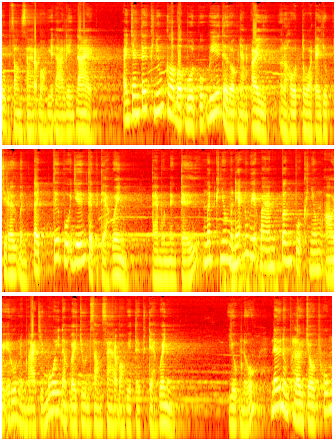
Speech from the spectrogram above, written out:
ដប់សង្សាររបស់វាដើរលេងដែរ អញ្ចឹងទៅខ្ញុំក៏បបួលពួកវាទៅរកញ៉ាំអីរហូតទាល់តែយប់ជ្រៅបន្តិចទើបពួកយើងទៅផ្ទះវិញតែមុននឹងទៅមិត្តខ្ញុំម្នាក់នោះវាបានពឹងពួកខ្ញុំឲ្យរួមដំណើរជាមួយដើម្បីជូនសង្សាររបស់វាទៅផ្ទះវិញយប់នោះនៅនឹងផ្លូវចូលភូមិ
